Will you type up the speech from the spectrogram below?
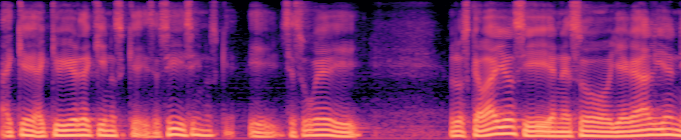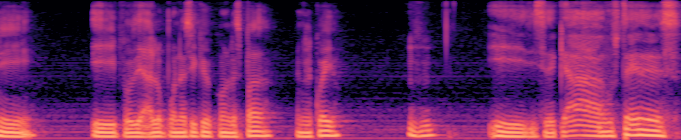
hay que, hay que vivir de aquí, no sé qué. Y dice, sí, sí, no sé qué. Y se sube y. Los caballos y en eso llega alguien y. Y pues ya lo pone así que con la espada en el cuello. Y dice que, ah, ustedes,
